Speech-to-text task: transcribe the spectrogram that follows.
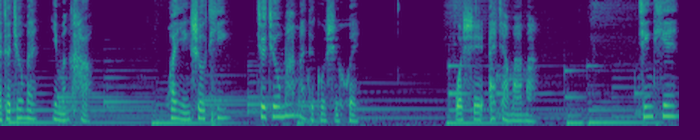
啾啾们，你们好，欢迎收听啾啾妈妈的故事会。我是爱讲妈妈，今天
